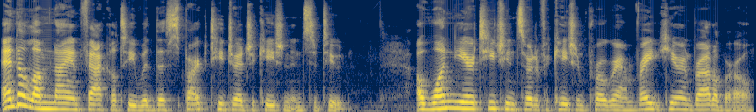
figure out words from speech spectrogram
and alumni and faculty with the Spark Teacher Education Institute, a one year teaching certification program right here in Brattleboro.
